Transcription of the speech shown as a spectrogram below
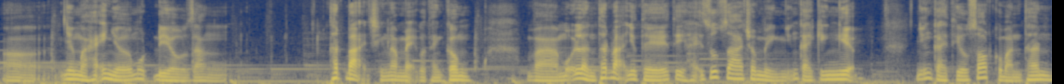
Uh, nhưng mà hãy nhớ một điều rằng thất bại chính là mẹ của thành công. Và mỗi lần thất bại như thế thì hãy rút ra cho mình những cái kinh nghiệm những cái thiếu sót của bản thân.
